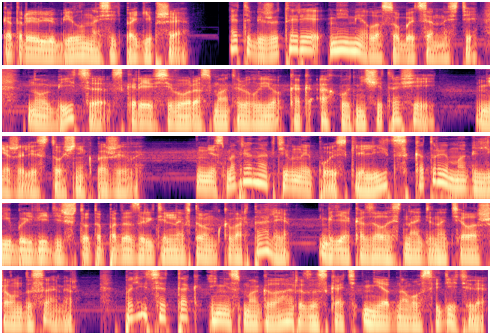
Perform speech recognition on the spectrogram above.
которые любил носить погибшая. Эта бижутерия не имела особой ценности, но убийца, скорее всего, рассматривал ее как охотничий трофей, нежели источник поживы. Несмотря на активные поиски лиц, которые могли бы видеть что-то подозрительное в том квартале, где оказалось найдено тело Шаунда Саммер, полиция так и не смогла разыскать ни одного свидетеля.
